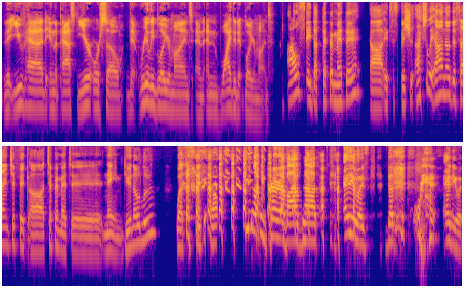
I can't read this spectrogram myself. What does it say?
that you've had in the past year or so that really blow your mind and, and why did it blow your mind? I'll say that tepemete, uh, it's a species. Actually, I don't know the scientific uh, tepemete name. Do you know, Lou? What's uh, he doesn't care about that. Anyways, that anyway,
